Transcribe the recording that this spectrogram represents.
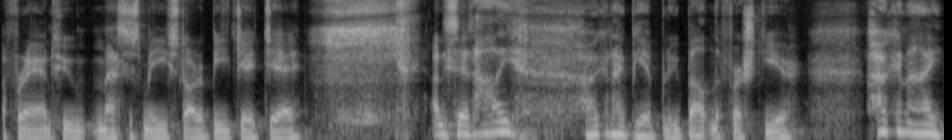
a friend who messaged me, he started BJJ, and he said, Ali, how can I be a blue belt in the first year? How can I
